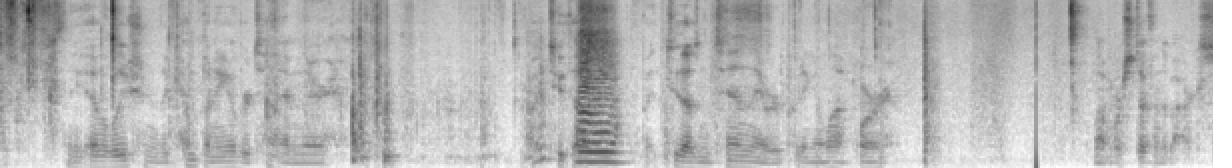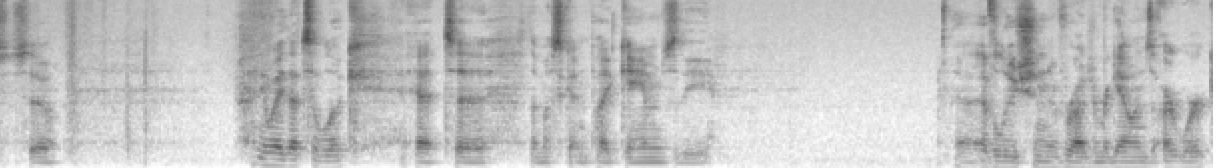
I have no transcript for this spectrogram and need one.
it's the evolution of the company over time there. By 2000, by 2010, they were putting a lot more a lot more stuff in the box. So anyway, that's a look at uh, the Musket and Pike games, the uh, evolution of Rodger MacGowan's artwork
